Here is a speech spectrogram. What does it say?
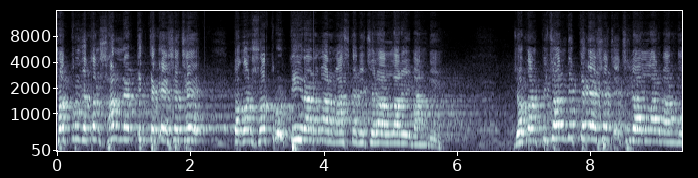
শত্রু যখন সামনের দিক থেকে এসেছে, তখন শত্রুর তীর আর আমার মাঝখানে ছিল আল্লাহর এই বান্দি। যখন পিছন দিক থেকে এসেছে, ছিল আল্লাহর বান্দি।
